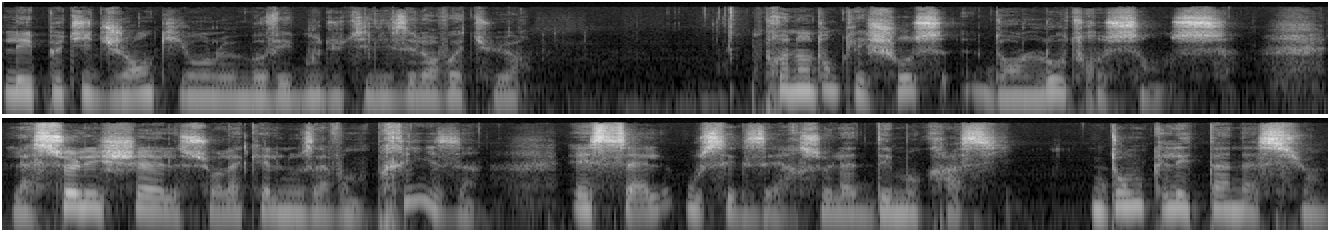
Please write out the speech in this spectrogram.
les petites gens qui ont le mauvais goût d'utiliser leur voiture. Prenons donc les choses dans l'autre sens. La seule échelle sur laquelle nous avons prise est celle où s'exerce la démocratie. Donc l'État-nation.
